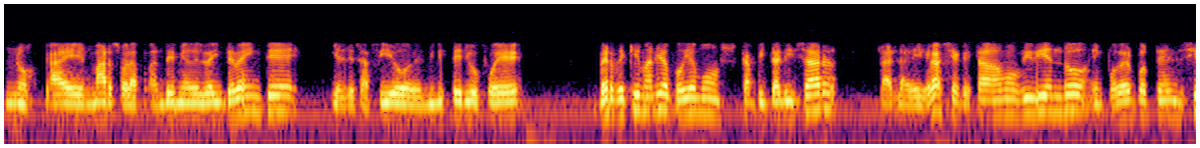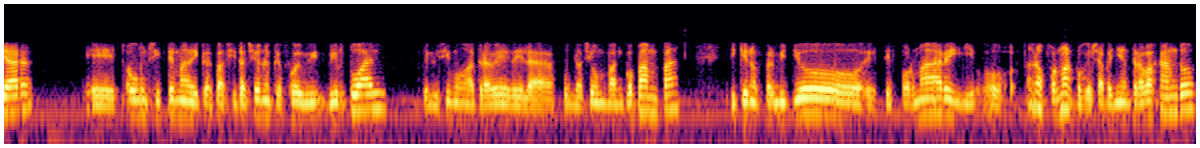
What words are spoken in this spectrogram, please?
Nos cae en marzo la pandemia del 2020 y el desafío del ministerio fue ver de qué manera podíamos capitalizar la, desgracia que estábamos viviendo en poder potenciar eh, todo un sistema de capacitaciones que fue virtual, que lo hicimos a través de la Fundación Banco Pampa y que nos permitió este, formar, y, o no, formar porque ya venían trabajando,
